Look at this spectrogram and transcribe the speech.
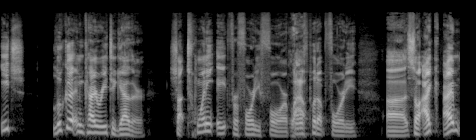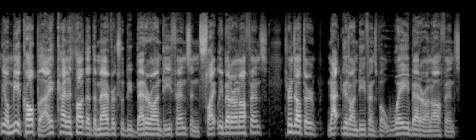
each Luka and Kyrie together shot 28 for 44. Wow. Both put up 40. Uh, so I, I, you know, mea culpa. I kind of thought that the Mavericks would be better on defense and slightly better on offense. Turns out they're not good on defense, but way better on offense.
